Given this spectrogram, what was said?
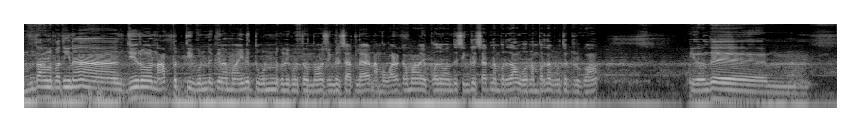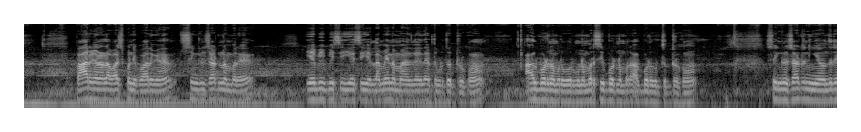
முந்தா நாள் பார்த்தீங்கன்னா ஜீரோ நாற்பத்தி ஒன்றுக்கு நம்ம ஐநூற்றி ஒன்று சொல்லி கொடுத்துருந்தோம் சிங்கிள் ஷாட்டில் நம்ம வழக்கமாக எப்போதும் வந்து சிங்கிள் ஷாட் நம்பர் தான் ஒரு நம்பர் தான் கொடுத்துட்ருக்கோம் இது வந்து பாருங்கள் நல்லா வாட்ச் பண்ணி பாருங்கள் single shot number ABBC AC எல்லாமே நம்ம அதுலேருந்து எடுத்து கொடுத்துட்ருக்கோம் ஆல் போர்டு நம்பர் ஒரு number C board number all board கொடுத்துட்ருக்கோம். சிங்கிள் ஷாட்டு நீங்கள் வந்துட்டு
